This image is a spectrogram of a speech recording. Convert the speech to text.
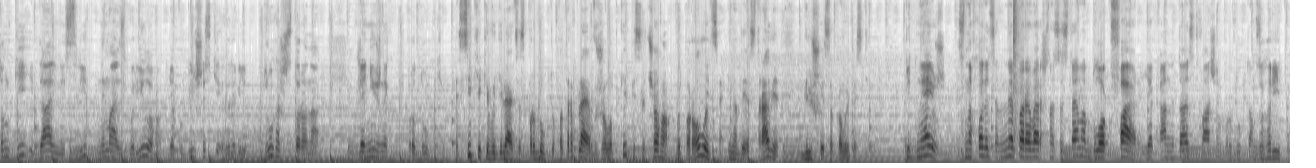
тонкий ідеальний слід, немає згорілого, як у більшості грилів. Друга ж сторона для ніжних продуктів. Сік, який виділяється з продукту, потрапляє в жолобки, після чого випаровується і надає страві більшої соковитості. Під нею ж знаходиться неперевершена система BlockFire, яка не дасть вашим продуктам згоріти.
